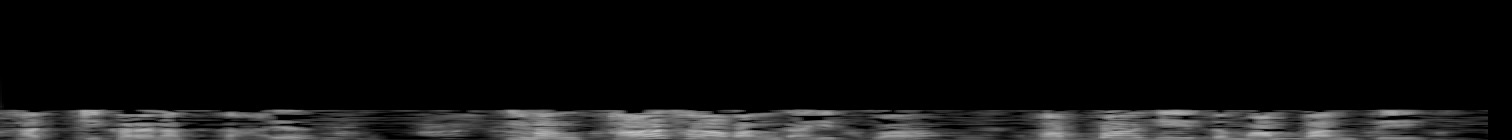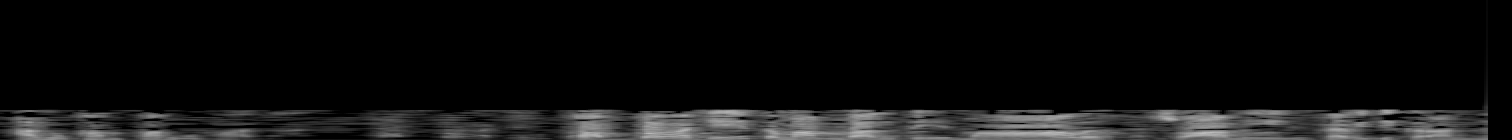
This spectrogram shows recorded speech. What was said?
සච්චිකරණත්තාය ඉමං කාසාවං ගහිත්වා පබ්බාජේත මම්බන්තේ අනුකම්පං උපාදාය. පබ්බාජේත මම්බන්තේ මාව ස්වාමීන් පැවිදි කරන්න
